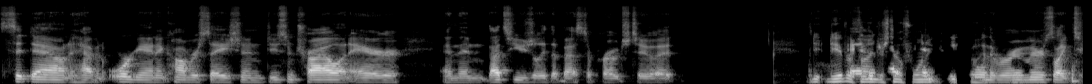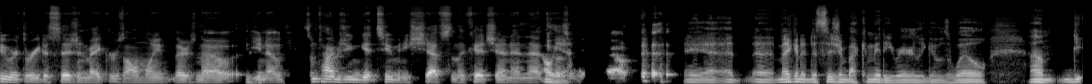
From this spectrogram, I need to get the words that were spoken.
sit down and have an organic conversation, do some trial and error, and then that's usually the best approach to it. Do, do you ever and find yourself wanting people in the room? There's like two or three decision makers only. There's no, mm-hmm. you know, sometimes you can get too many chefs in the kitchen, and that oh, doesn't yeah. work out. yeah, uh, making a decision by committee rarely goes well. Um, do,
